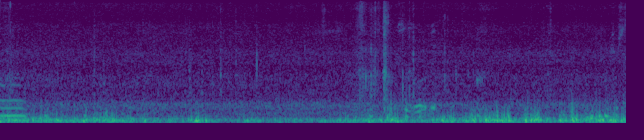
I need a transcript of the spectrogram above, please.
Mm. This is a little bit interesting.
